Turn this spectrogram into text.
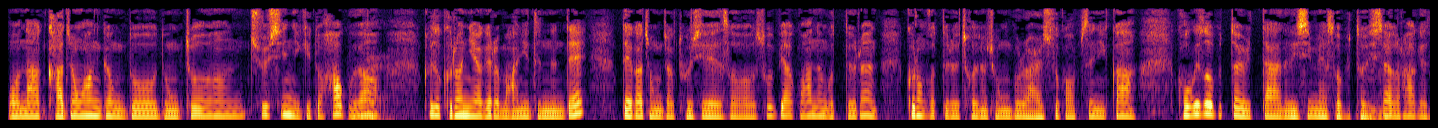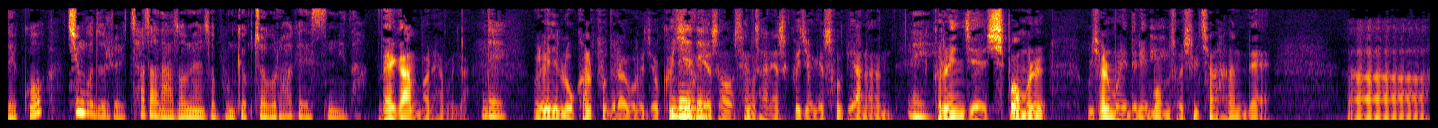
워낙 가정 환경도 농촌 출신이기도 하고요. 네. 그래서 그런 이야기를 많이 듣는데 내가 정작 도시에서 소비하고 하는 것들은 그런 것들을 전혀 정보를 알 수가 없으니까 거기서부터 일단 의심에서부터 음. 시작을 하게 됐고 친구들을 찾아 나서면서 본격적으로 하게 됐습니다. 내가 한번 해보자. 네. 우리가 이제 로컬 푸드라고 그러죠. 그 네네. 지역에서 생산해서 그 지역에 소비하는 네. 그런 이제 시범을 우리 젊은이들이 몸소 실천하는데 어,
